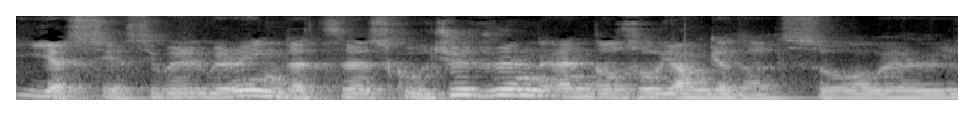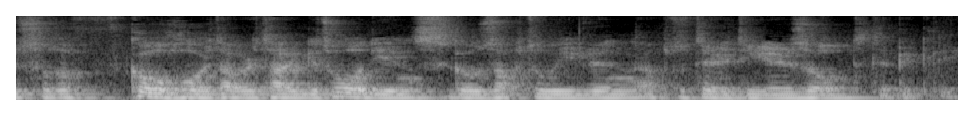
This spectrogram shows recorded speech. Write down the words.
Yes, yes, we're, we're aimed at uh, school children and also young adults. So our sort of cohort, our target audience goes up to even up to 30 years old typically.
